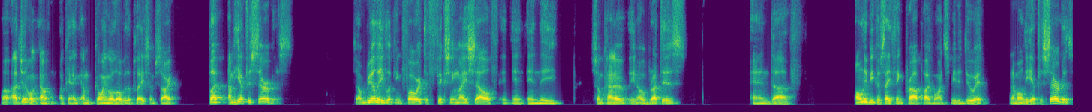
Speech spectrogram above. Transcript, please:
well, I just, well, okay, I'm going all over the place. I'm sorry, but I'm here for service. So I'm really looking forward to fixing myself in, in, in the some kind of you know rutas and uh, only because I think Prabhupada wants me to do it, and I'm only here for service.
